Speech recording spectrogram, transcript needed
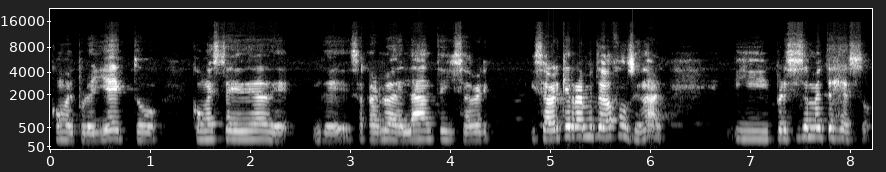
con el proyecto, con esta idea de, de sacarlo adelante y saber, y saber que realmente va a funcionar. Y precisamente es eso.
